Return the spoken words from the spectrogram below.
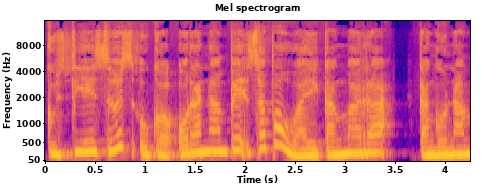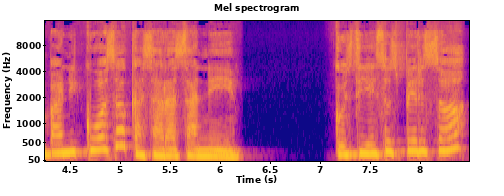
Gusti Yesus uga ora nampik sapa wae kang marak kanggo nampani kuasa kasarasane. Gusti Yesus pirsa,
